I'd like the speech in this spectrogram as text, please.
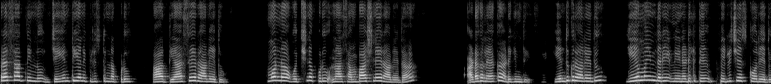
ప్రసాద్ నిన్ను జయంతి అని పిలుస్తున్నప్పుడు ఆ ధ్యాసే రాలేదు. మొన్న వచ్చినప్పుడు నా సంభాషణే రాలేదా? అడగలేక అడిగింది. ఎందుకు రాలేదు? ఏమైందని నేను అడిగితే పెళ్ళి చేసుకోలేదు.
